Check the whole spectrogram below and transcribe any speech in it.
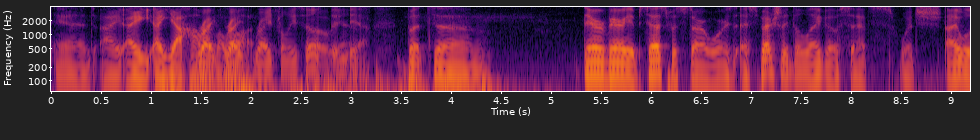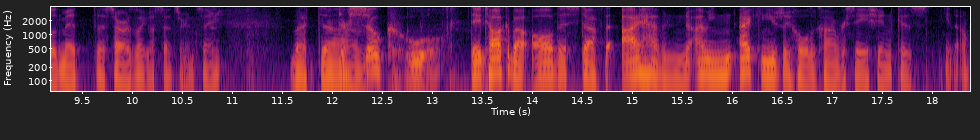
and I I, I yaha right, them a right, lot. rightfully so. Yes. Yeah, but um, they're very obsessed with Star Wars, especially the Lego sets. Which I will admit, the Star Wars Lego sets are insane. But um, they're so cool. they talk about all this stuff that I have no. I mean, I can usually hold a conversation because you know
